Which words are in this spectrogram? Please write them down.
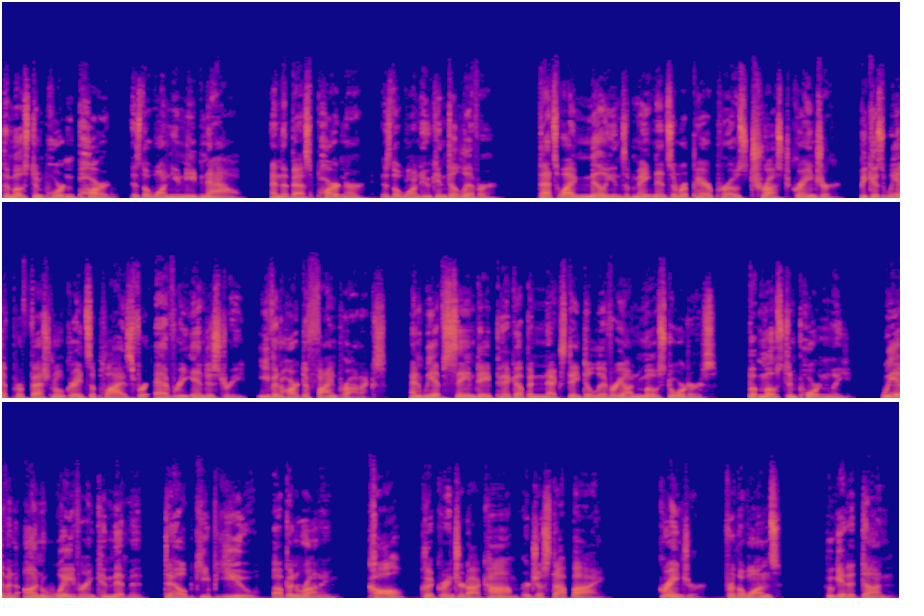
the most important part is the one you need now. And the best partner is the one who can deliver. That's why millions of maintenance and repair pros trust Grainger because we have professional grade supplies for every industry, even hard to find products. And we have same day pickup and next day delivery on most orders. But most importantly, we have an unwavering commitment to help keep you up and running. Call, clickgrainger.com, or just stop by. Grainger, for the ones who get it done.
